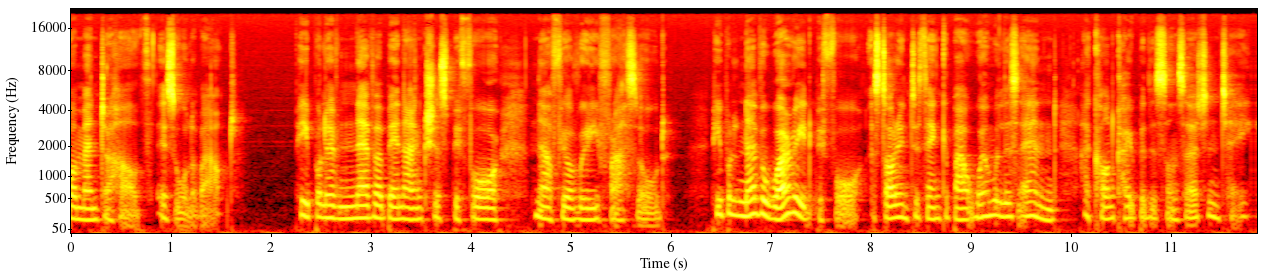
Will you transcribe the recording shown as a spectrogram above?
what mental health is all about. People who have never been anxious before now feel really frazzled People never worried before are starting to think about when will this end? I can't cope with this uncertainty.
